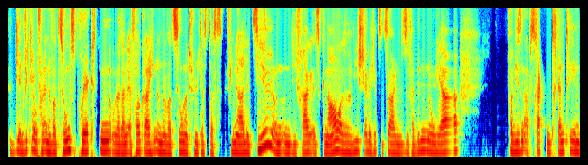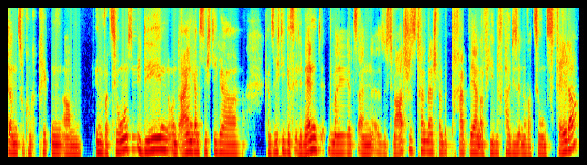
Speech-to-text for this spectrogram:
die Entwicklung von Innovationsprojekten oder dann erfolgreichen Innovationen natürlich das, das finale Ziel. Und, und die Frage ist genau, also wie stelle ich jetzt sozusagen diese Verbindung her von diesen abstrakten Trendthemen dann zu konkreten ähm, Innovationsideen und ein ganz wichtiger, ganz wichtiges Element, wenn man jetzt ein systematisches Trendmanagement betreibt, wären auf jeden Fall diese Innovationsfelder.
